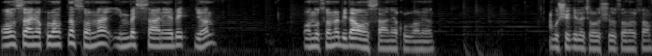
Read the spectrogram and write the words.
10 saniye kullandıktan sonra 25 saniye bekliyorsun. Ondan sonra bir daha 10 saniye kullanıyorsun. Bu şekilde çalışıyor sanırsam.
